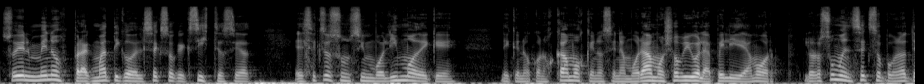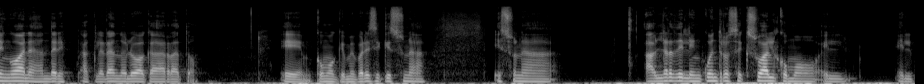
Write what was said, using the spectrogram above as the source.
soy el menos pragmático del sexo que existe, o sea, el sexo es un simbolismo de que de que nos conozcamos, que nos enamoramos. Yo vivo la peli de amor. Lo resumo en sexo porque no tengo ganas de andar aclarándolo a cada rato. Eh, como que me parece que es una. Es una. Hablar del encuentro sexual como el, el,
